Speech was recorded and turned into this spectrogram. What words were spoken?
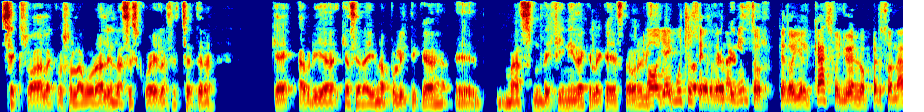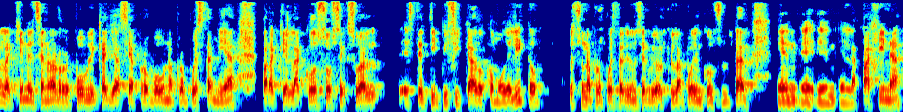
sexual, acoso laboral en las escuelas, etcétera. ¿Qué habría que hacer? ¿Hay una política eh, más definida que la que hay hasta ahora? No, ya hay muchos ordenamientos. Te doy el caso. Yo en lo personal, aquí en el Senado de la República ya se aprobó una propuesta mía para que el acoso sexual esté tipificado como delito. Es una propuesta de un servidor que la pueden consultar en, la página.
